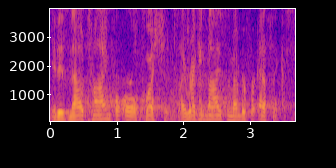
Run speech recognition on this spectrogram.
It is now time for oral questions. I recognize the member for Essex.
